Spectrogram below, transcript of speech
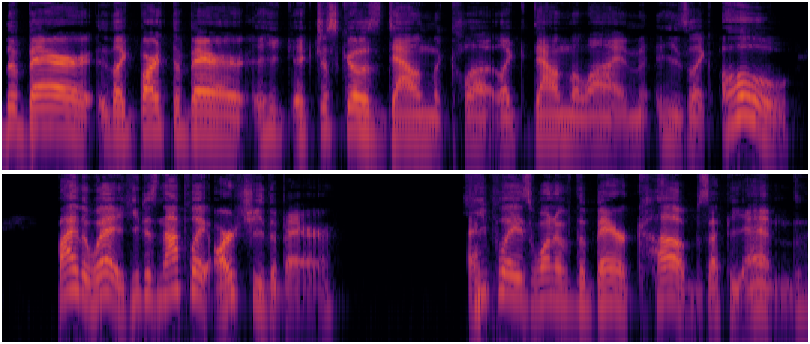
The bear, like Bart the bear, he it just goes down the club, like down the line. He's like, oh, by the way, he does not play Archie the bear. Eh. he plays one of the bear cubs at the end.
